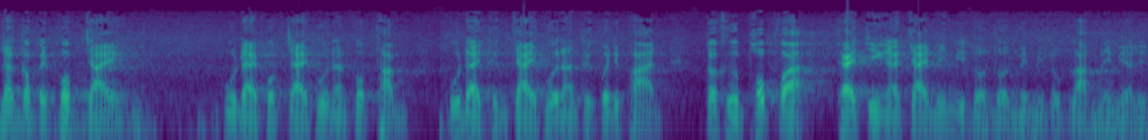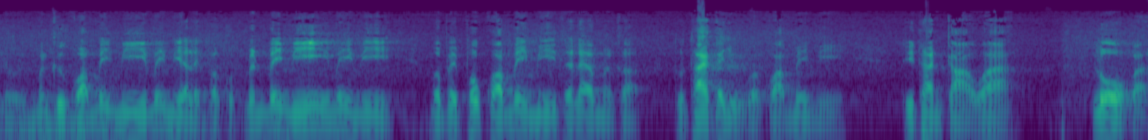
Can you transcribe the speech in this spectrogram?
แล้วก็ไปพบใจ ผู้ใดพบใจผู้นั้นพบธรรมผู้ใดถึงใจผู้นั้นถึงพระนิพพาน ก็คือพบว่าแท้จริงใจไม่มีตัวตนไม่มีรูปลักษณ์ไม่มีอะไรเลย มันคือความไม่มีไม่มีอะไรปรากฏมันไม่มีไม่มีเมื่อไปพบความไม่มีซะแล้วมันก็สุดท้ายก็อยู่กับความไม่มี ที่ท่านกล่าวว่า โลกอะ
